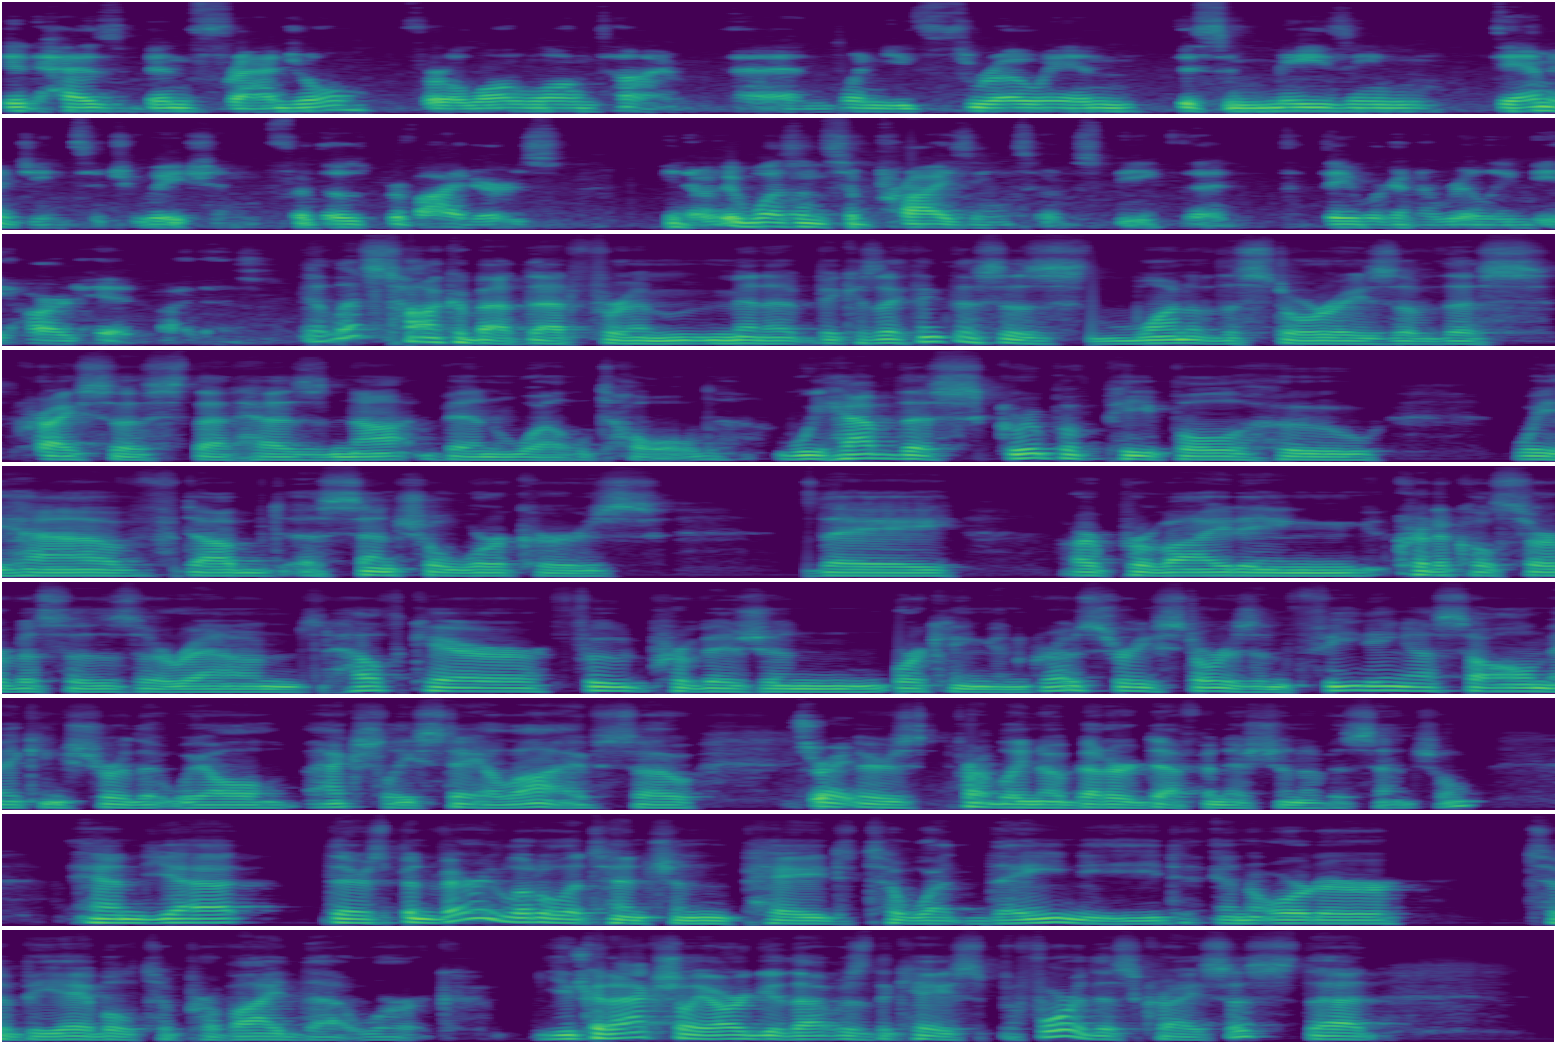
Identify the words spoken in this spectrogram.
it has been fragile for a long, long time. And when you throw in this amazing damaging situation for those providers, you know, it wasn't surprising, so to speak, that they were going to really be hard hit by this. Yeah, let's talk about that for a minute because I think this is one of the stories of this crisis that has not been well told. We have this group of people who we have dubbed essential workers. They are providing critical services around healthcare, food provision, working in grocery stores and feeding us all, making sure that we all actually stay alive. So right. there's probably no better definition of essential. And yet there's been very little attention paid to what they need in order to be able to provide that work. You sure. could actually argue that was the case before this crisis, that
